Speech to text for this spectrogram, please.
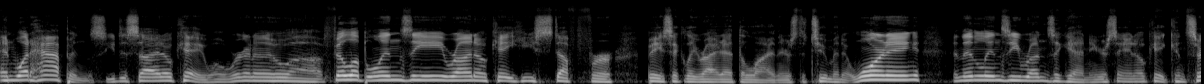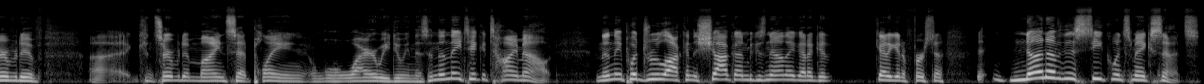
And what happens? You decide, okay, well, we're going to uh, Phillip Lindsay run. Okay, he's stuffed for basically right at the line. There's the two minute warning. And then Lindsay runs again. You're saying, okay, conservative. Uh, conservative mindset playing. Well, why are we doing this? And then they take a timeout, and then they put Drew Lock in the shotgun because now they got to get got to get a first down. None of this sequence makes sense.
